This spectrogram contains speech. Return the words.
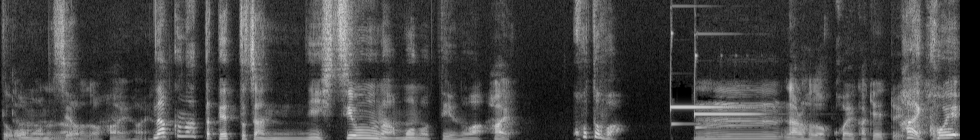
と思うんですよはいはい。亡くなったペットちゃんに必要なものっていうのは、はい。言葉。なるほど。声かけというか。はい、声、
